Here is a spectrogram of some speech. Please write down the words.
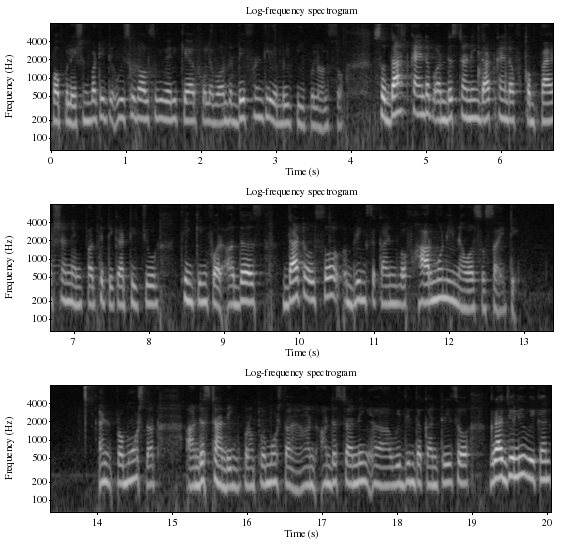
population, but it, we should also be very careful about the differently abled people also. So, that kind of understanding, that kind of compassion, empathetic attitude, thinking for others that also brings a kind of harmony in our society and promotes that understanding promotes the understanding uh, within the country. So, gradually we can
